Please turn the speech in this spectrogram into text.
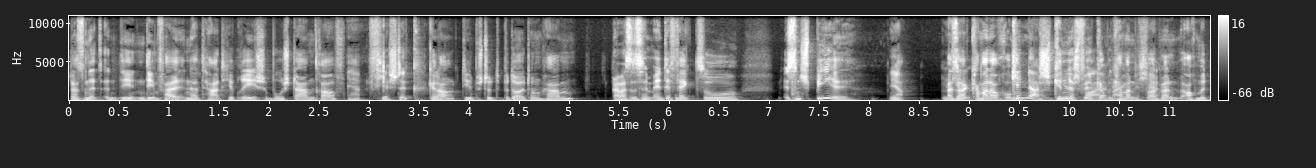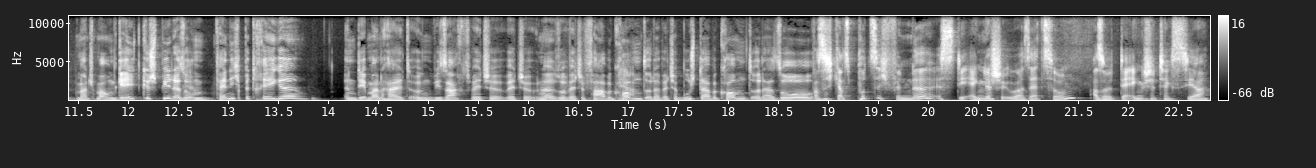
Da sind jetzt in in dem Fall in der Tat hebräische Buchstaben drauf. Ja, vier Stück. Genau, die eine bestimmte Bedeutung haben. Aber es ist im Endeffekt so, ist ein Spiel. Ja. Ein Also kann man auch um Kinderspiel, Kinderspiel kann, kann man, hat man auch mit manchmal um Geld gespielt, also um Pfennigbeträge, indem man halt irgendwie sagt, welche, welche, ne, so welche Farbe kommt oder welcher Buchstabe kommt oder so. Was ich ganz putzig finde, ist die englische Übersetzung. Also der englische Text ist ja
